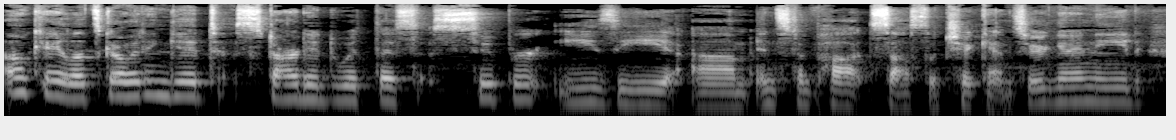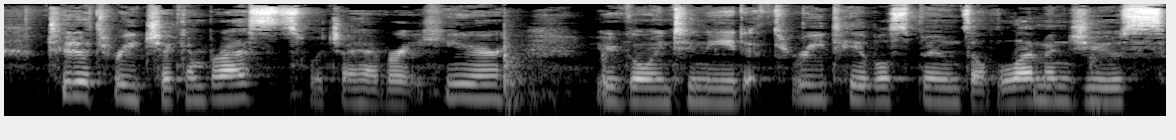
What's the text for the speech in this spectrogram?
Okay, let's go ahead and get started with this super easy um, Instant Pot salsa chicken. So you're going to need two to three chicken breasts, which I have right here. You're going to need three tablespoons of lemon juice,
